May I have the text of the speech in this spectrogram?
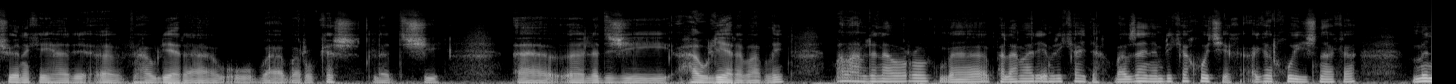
شوێنەکەی هەولێرە و بە ڕووکەش لە دژی لە دژی هەولێرە با بڵین بەڵام لە ناوەڕۆک بە پەلاماری ئەمریکایدا بابزانین ئەمریکا خۆی چیەکە ئەگەر خۆی هیچ ناکە من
